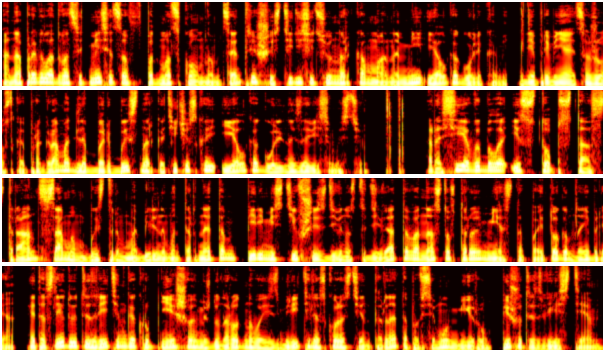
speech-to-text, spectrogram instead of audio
Она провела 20 месяцев в подмосковном центре с 60 наркоманами и алкоголиками, где применяется жесткая программа для борьбы с наркотической и алкогольной зависимостью. Россия выбыла из топ-100 стран с самым быстрым мобильным интернетом, переместившись с 99 на 102 место по итогам ноября. Это следует из рейтинга крупнейшего международного измерителя скорости интернета по всему миру, пишут «Известия».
